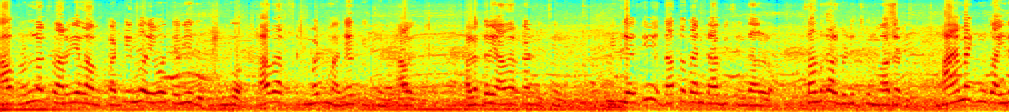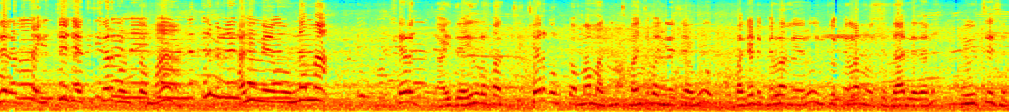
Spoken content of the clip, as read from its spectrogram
ఆ రెండు లక్షల అరవై వేలు ఆమె కట్టిందో ఏమో తెలియదు ఇంకో ఆధార్ బట్టి మా చేతికి ఇచ్చింది. వాళ్ళకి వాళ్ళిద్దరు ఆధార్ కార్డు ఇచ్చింది. ఇచ్చేసి దత్తత అని టాపిచ్చింది దానిలో. సంతకాలు పెట్టించుకుని మాతోటి. ఆ అమ్మాయికి ఇంకా ఐదే లక్షలు ఇచ్చేసి చీర కొనుక్కోమ్మా అని మేము ఉందమ్మా. చీర ఐదు ఐదు రూపాయలు ఇచ్చి చీర కొనుక్కోమ్మా మాకు ఇచ్చి మంచి పని చేసావు మాకంటే పిల్లలు లేరు ఇంట్లో పిల్లలు వచ్చే దారి లేదని మేము ఇచ్చేసాం.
